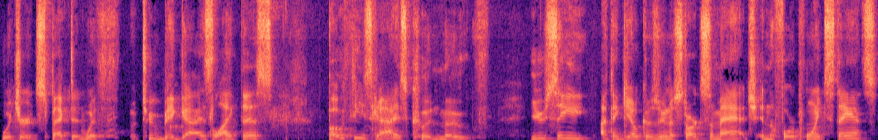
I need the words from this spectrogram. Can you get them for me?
which are expected with two big guys like this, both these guys could move. You see, I think Yokozuna starts the match in the four point stance,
